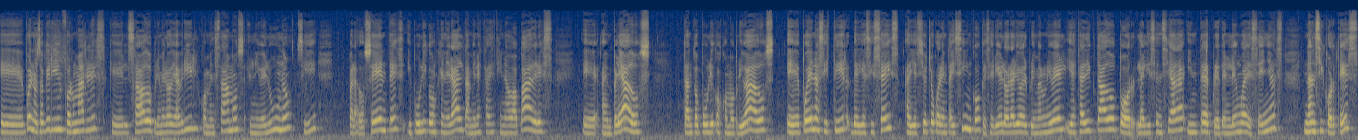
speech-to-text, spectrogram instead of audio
Eh, bueno, yo quería informarles que el sábado primero de abril comenzamos el nivel 1, ¿sí? Para docentes y público en general, también está destinado a padres, eh, a empleados, tanto públicos como privados. Eh, pueden asistir de 16 a 18.45, que sería el horario del primer nivel, y está dictado por la licenciada intérprete en lengua de señas, Nancy Cortés,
